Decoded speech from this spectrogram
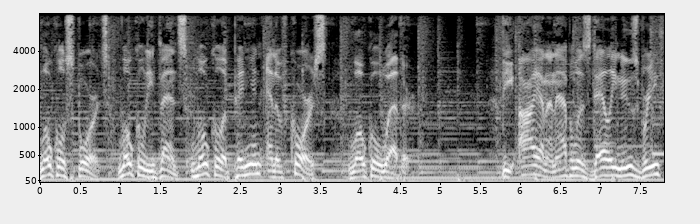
local sports, local events, local opinion, and of course, local weather. The Eye on Annapolis Daily News Brief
